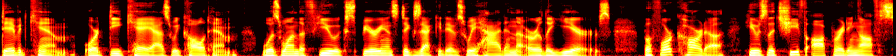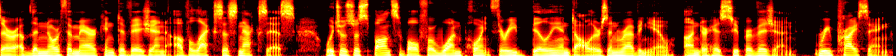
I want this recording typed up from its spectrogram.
David Kim, or DK as we called him, was one of the few experienced executives we had in the early years. Before Carta, he was the chief operating officer of the North American division of LexisNexis, which was responsible for $1.3 billion in revenue under his supervision. Repricing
